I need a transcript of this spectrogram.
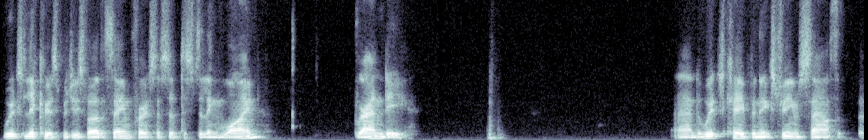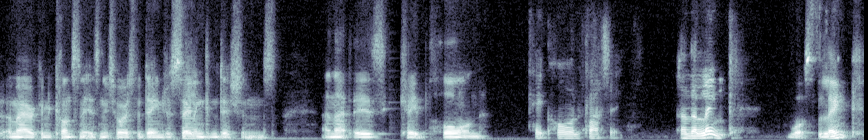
Which liquor is produced via the same process of distilling wine? Brandy. And which cape in the extreme South American continent is notorious for dangerous sailing conditions? And that is Cape Horn. Cape Horn classic. And the link. What's the link?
